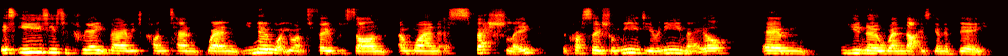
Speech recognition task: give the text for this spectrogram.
It's easier to create varied content when you know what you want to focus on and when, especially across social media and email, um, you know when that is going to be.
